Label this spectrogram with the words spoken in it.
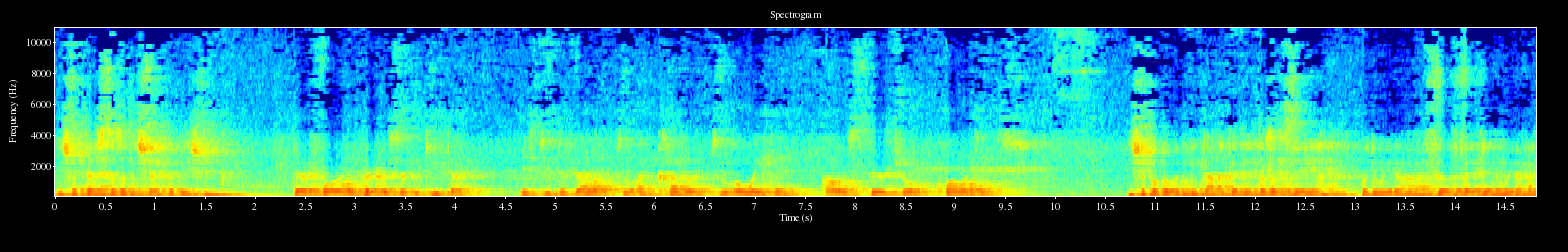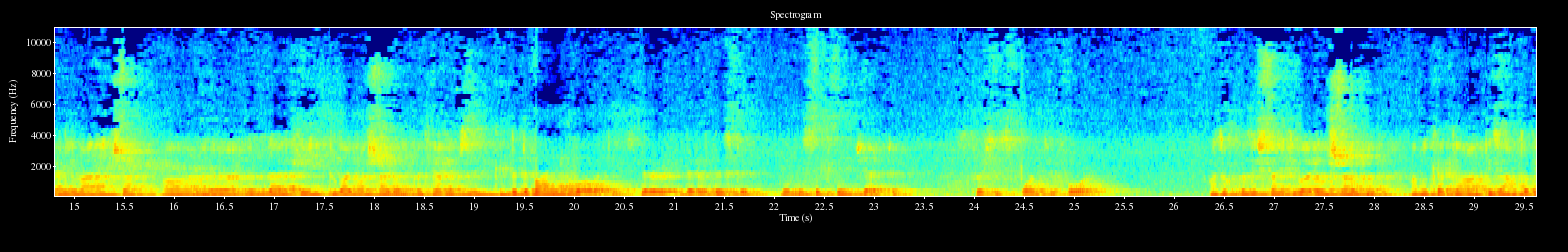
és a teszt az a viselkedésünk. Therefore, the purpose of the Gita is to develop, to uncover, to awaken our spiritual qualities. És a Bhagavad Gita-nak ezért az a célja, hogy újra fölfedje, újra megnyilvánítsa a uh, lelki tulajdonságainkat, jellemzőinket. The divine qualities that are, that are listed in the 16th chapter, verses 1 through 4. azokat az isteni tulajdonságokat, amiket a 16.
